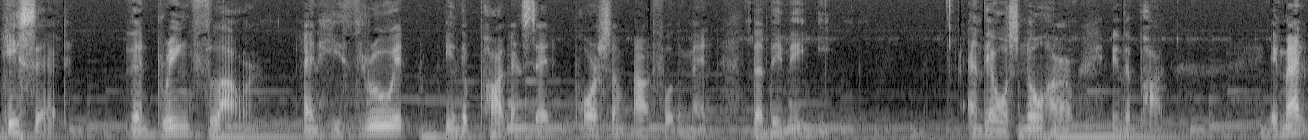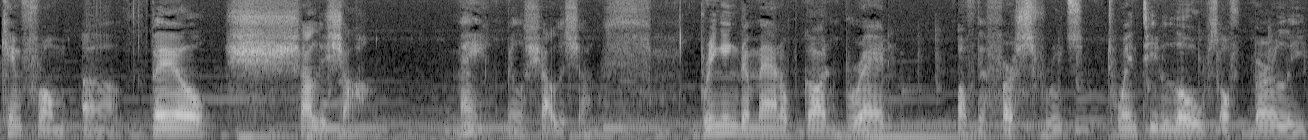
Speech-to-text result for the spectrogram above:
He said, Then bring flour. And he threw it in the pot and said, Pour some out for the men, that they may eat. And there was no harm in the pot. A man came from uh, Baal Shalisha man, Belshazzar, bringing the man of God bread of the first fruits, twenty loaves of barley,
